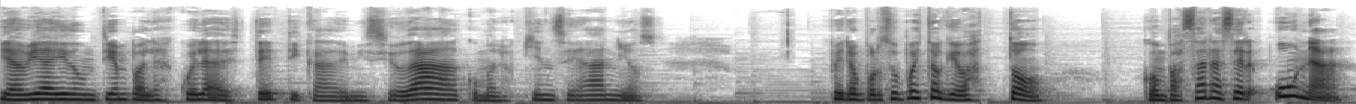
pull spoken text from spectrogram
y había ido un tiempo a la escuela de estética de mi ciudad, como a los 15 años. Pero por supuesto que bastó con pasar a hacer una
